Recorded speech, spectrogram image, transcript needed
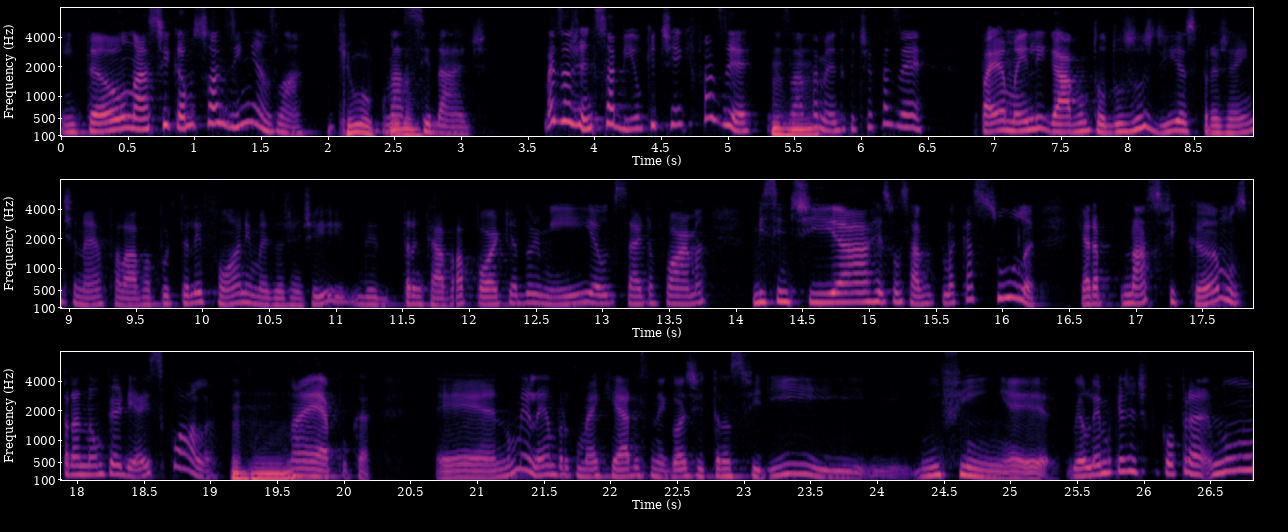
Então, nós ficamos sozinhas lá. Que loucura. Na cidade. Mas a gente sabia o que tinha que fazer, uhum. exatamente o que tinha que fazer. O pai e a mãe ligavam todos os dias pra gente, né? Falava por telefone, mas a gente trancava a porta e ia dormir. E eu, de certa forma, me sentia responsável pela caçula, que era nós ficamos para não perder a escola uhum. na época. É, não me lembro como é que era esse negócio de transferir, enfim. É, eu lembro que a gente ficou para. Não,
